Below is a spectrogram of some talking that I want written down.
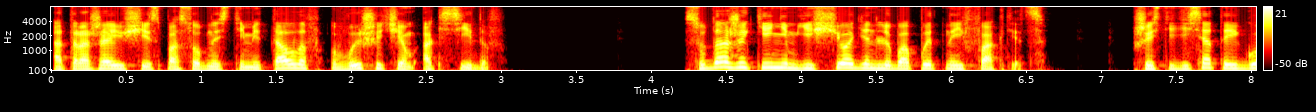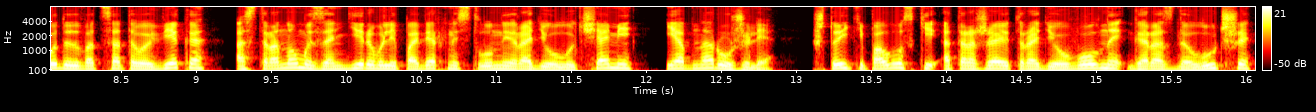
отражающие способности металлов выше, чем оксидов. Сюда же кинем еще один любопытный фактец. В 60-е годы 20 -го века астрономы зондировали поверхность Луны радиолучами и обнаружили – что эти полоски отражают радиоволны гораздо лучше,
